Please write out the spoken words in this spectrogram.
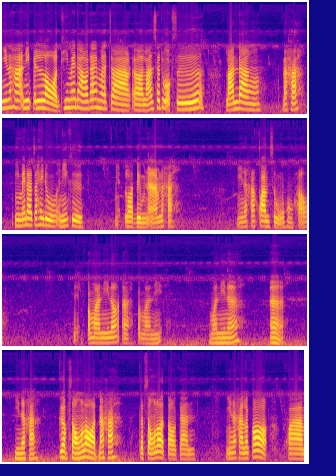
นี่นะคะ อันนี้เป็นหลอดที่แม่ดาวได้มาจากเอ่อร้านสะดวกซื้อร้านดังนะคะนี่แม่ดาวจะให้ดูอันนี้คือเนี่ยหลอดดื่มน้ำนะคะ นี่นะคะ ความสูงของเขา เนี่ยประมาณนี้เนาะอะประมาณนี้ ประมาณนี้นะอ่านี่นะคะ เกือบสองหลอดนะคะ เกือบสองหลอดต่อกัน นี่นะคะ แล้วก็ความ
